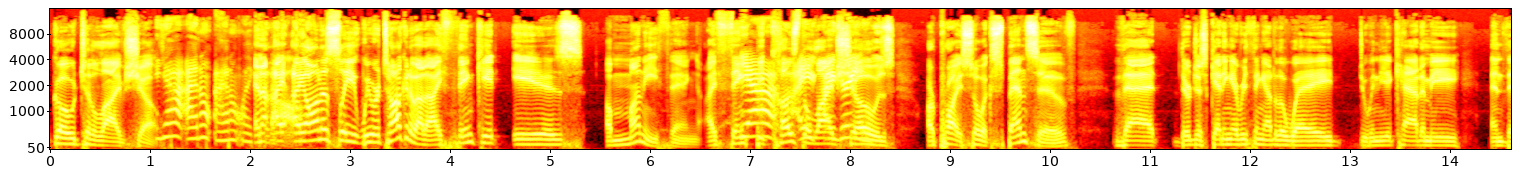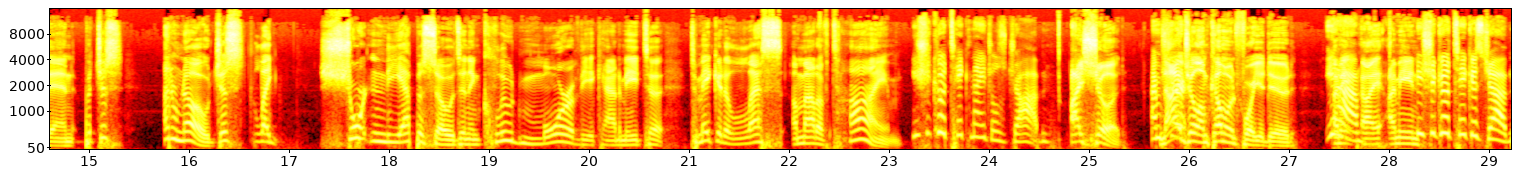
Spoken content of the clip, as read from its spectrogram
go to the live show. yeah i don't i don't like And it at all. I, I honestly, we were talking about it. I think it is a money thing. I think Yeah, because the I- I live agree. shows are probably so expensive that they're just getting everything out of the way, doing the academy, and then, but just, I don't know, just like shorten the episodes and include more of the academy to to make it a less amount of time. you should go take nigel's job I should. I'm sure- Nigel, I'm coming for you, dude. yeah I mean, I, I mean you should go take his job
